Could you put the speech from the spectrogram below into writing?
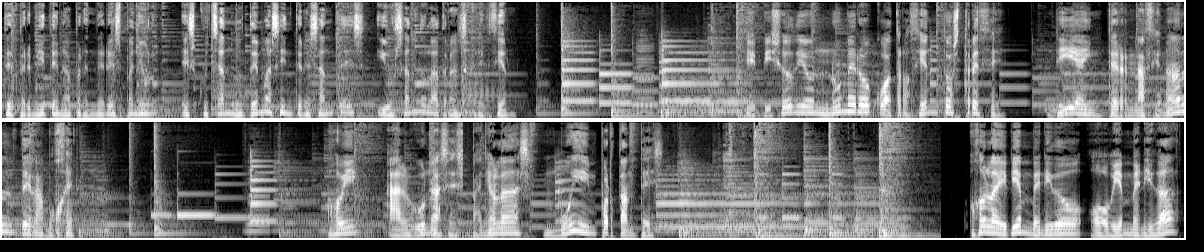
te permiten aprender español escuchando temas interesantes y usando la transcripción. Episodio número 413. Día Internacional de la Mujer. Hoy algunas españolas muy importantes. Hola y bienvenido o bienvenida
